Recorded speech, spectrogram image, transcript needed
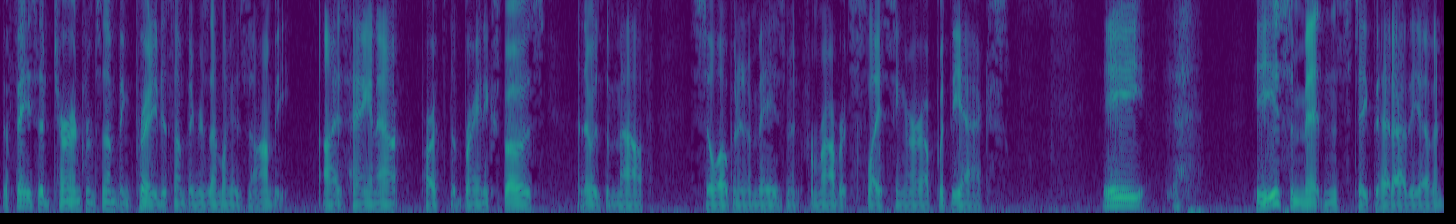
The face had turned from something pretty to something resembling a zombie. Eyes hanging out, parts of the brain exposed, and there was the mouth, still open in amazement from Robert slicing her up with the axe. He he used some mittens to take the head out of the oven.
